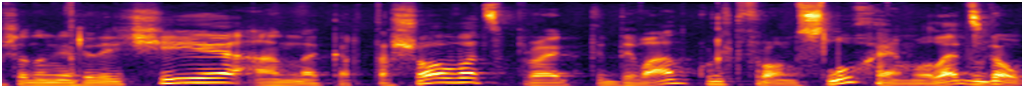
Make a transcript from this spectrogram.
шановні глядачі, Анна Карташова, це проект Диван Культфронт. Слухаємо, let's go!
